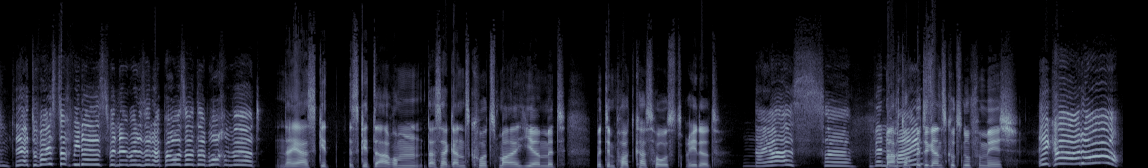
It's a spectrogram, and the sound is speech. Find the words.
denn? Du weißt doch, wie der ist, wenn er bei seiner Pause unterbrochen wird. Naja, es geht, es geht darum, dass er ganz kurz mal hier mit, mit dem Podcast-Host redet. Naja, es, äh, wenn Mach du doch meinst. bitte ganz kurz nur für mich. Ricardo!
